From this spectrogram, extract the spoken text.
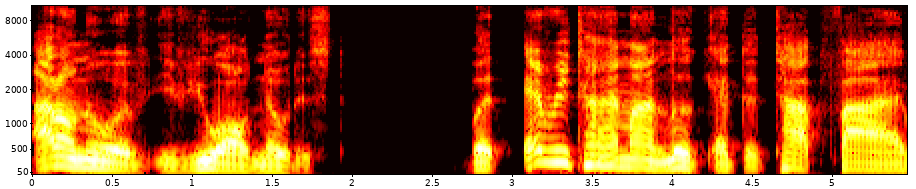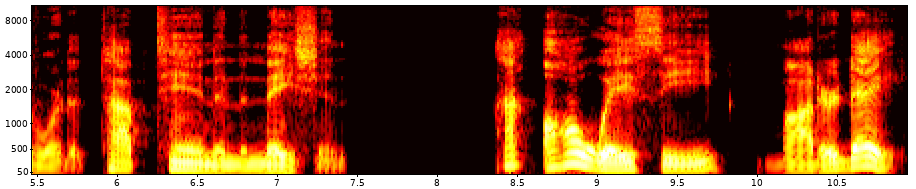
I don't know if, if you all noticed, but every time I look at the top five or the top 10 in the nation, I always see Mater Dei.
